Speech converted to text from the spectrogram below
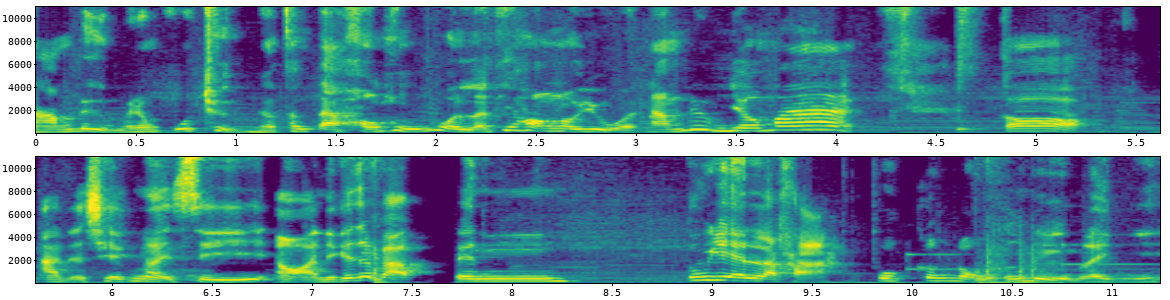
น้ำดื่มไม่ต้องพูดถึงเนอะตั้งแต่ห้องข้างบนแล้วที่ห้องเราอยู่น้ำดื่มเยอะมาก ก็อะเดี๋ยวเช็คหน่อยสิอ๋ออันนี้ก็จะแบบเป็นตู้เย็นละค่ะ พวกเครื่องดองเครื่องดื่มอะไรอย่างนี้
